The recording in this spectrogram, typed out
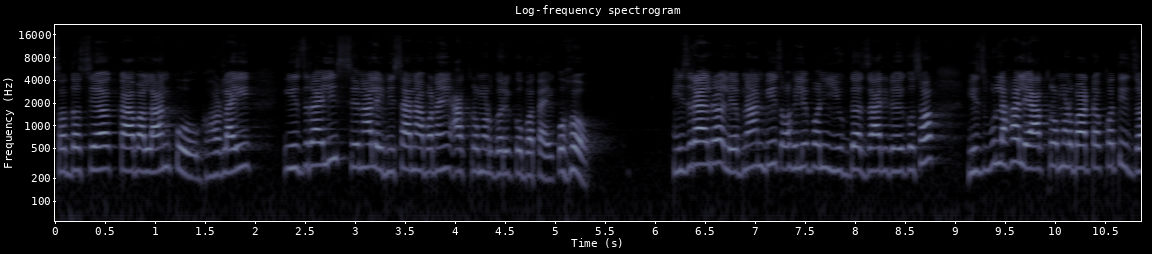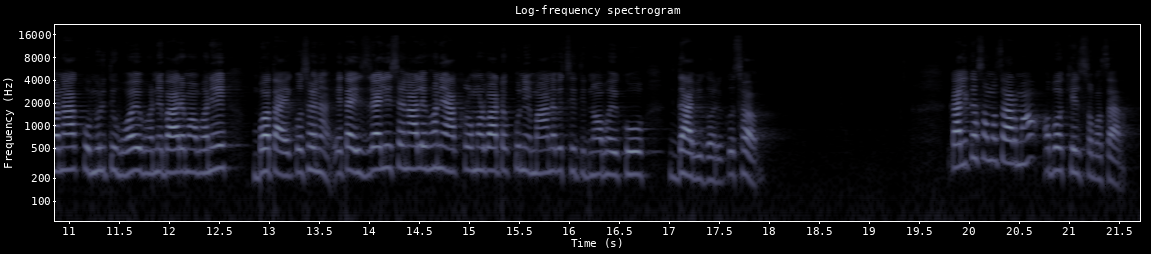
सदस्य काबालानको घरलाई इजरायली सेनाले निशाना बनाई आक्रमण गरेको बताएको हो। इजरायल र लेबनान बीच अहिले पनि युद्ध जारी रहेको छ। हिजबुल्लाहले आक्रमणबाट कतिजनाको मृत्यु भयो भन्ने बारेमा भने बताएको छैन। यता इजरायली सेनाले भने आक्रमणबाट कुनै मानवीय क्षति नभएको दावी गरेको छ। कालिका समाचारमा अब खेल समाचार।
